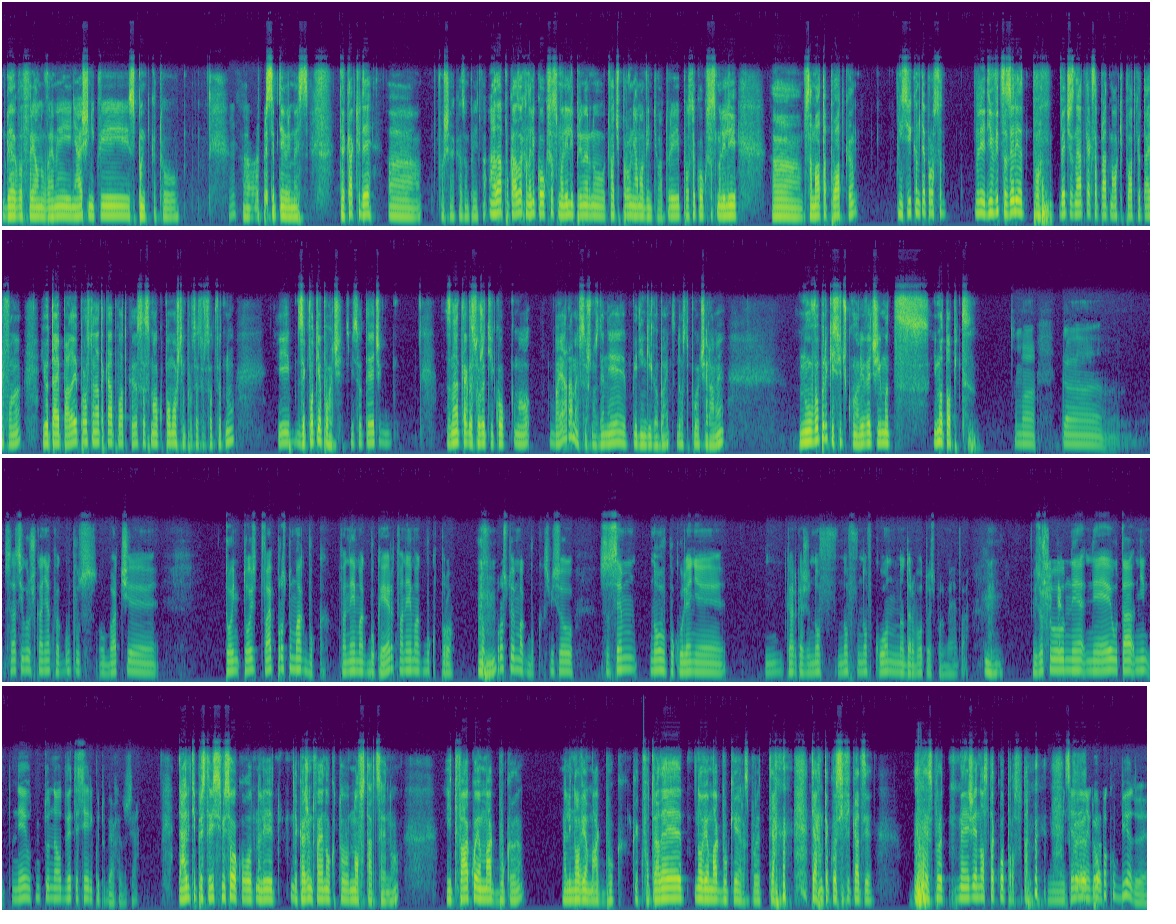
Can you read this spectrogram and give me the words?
гледах в реално време и нямаше никакви спънки като а, през септември месец. Така както и да е. Какво ще казвам преди това? А, да, показваха нали, колко са смалили, примерно, това, че първо няма вентилатори, после колко са смалили а, самата платка. И си викам, те просто нали, един вид са взели, вече знаят как се правят малки платки от iPhone и от iPad и просто една такава платка с малко по-мощен процесор съответно. И за какво ти е повече? В смисъл, те вече знаят как да сложат и колко. Бая раме всъщност, да не е 1 гигабайт, доста повече раме. Но въпреки всичко, нали, вече имат, имат опит. Ама, а, сега сигурно ще кажа някаква глупост, обаче той, той, това е просто MacBook. Това не е MacBook Air, това не е MacBook Pro. То Мгм. просто е MacBook. В смисъл, съвсем ново поколение, как да кажа, нов, нов, нов клон на дървото е според мен това. Мгм. И защо не, не, е от, ни- не е от нито една от двете серии, които бяха до сега. Да, ви ти представи си смисъл, ако, нали, да кажем, това е едно като нов старт все едно. И това, ако е MacBook, нали, новия MacBook, какво трябва да е новия MacBook Air, според тях, тяхната класификация? според мен ще е едно стъкло просто там. Ми, те да не го това. пък убият, бе.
